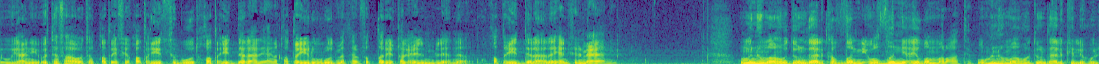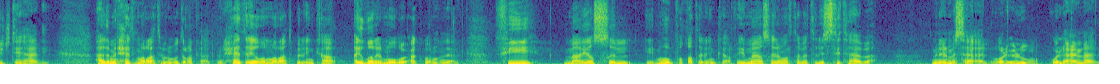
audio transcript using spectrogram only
ويعني وتفاوت القطعي في قطعية الثبوت وقطعية الدلالة يعني قطعي الورود مثلا في الطريق العلم وقطعية الدلالة يعني في المعاني. ومنه ما هو دون ذلك الظني والظني أيضا مراتب ومنه ما هو دون ذلك اللي هو الاجتهادي. هذا من حيث مراتب المدركات من حيث أيضا مراتب الإنكار أيضا الموضوع أكبر من ذلك. فيه ما يصل مو فقط الإنكار فيه ما يصل إلى مرتبة الاستتابة. من المسائل والعلوم والأعمال.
